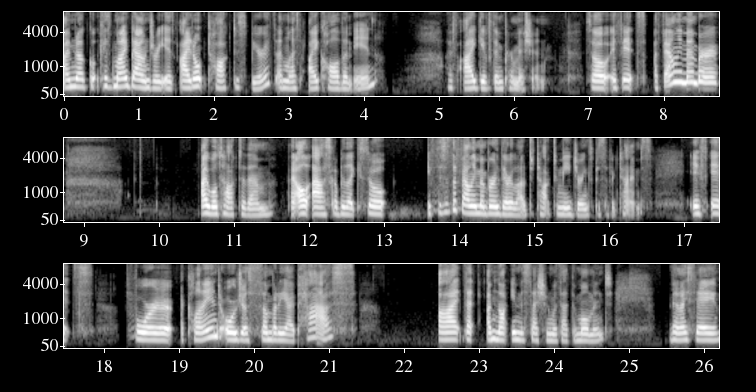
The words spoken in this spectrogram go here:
I'm not going, because my boundary is I don't talk to spirits unless I call them in, if I give them permission. So if it's a family member, I will talk to them and I'll ask, I'll be like, so if this is a family member, they're allowed to talk to me during specific times. If it's for a client or just somebody I pass, I that I'm not in the session with at the moment, then I say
